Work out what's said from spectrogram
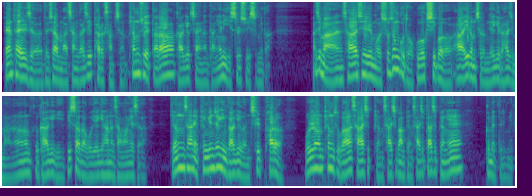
펜타일즈 더샵 마찬가지 8억 3천, 평수에 따라 가격 차이는 당연히 있을 수 있습니다. 하지만 사실 뭐 수성구도 9억 10억 아 이름처럼 얘기를 하지만 그 가격이 비싸다고 얘기하는 상황에서 경산의 평균적인 가격은 7, 8억 물론 평수가 40평, 41평, 45평의 금액들입니다.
